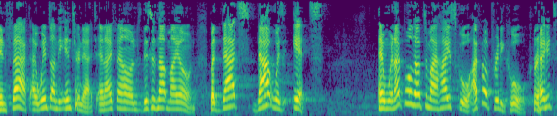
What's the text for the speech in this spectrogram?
In fact, I went on the internet and I found this is not my own, but that's, that was it. And when I pulled up to my high school, I felt pretty cool, right?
